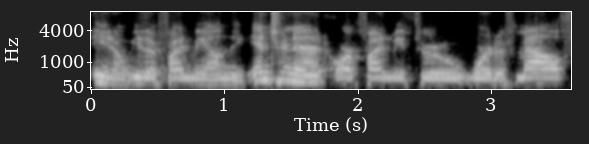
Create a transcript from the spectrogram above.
you know either find me on the internet or find me through word of mouth.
